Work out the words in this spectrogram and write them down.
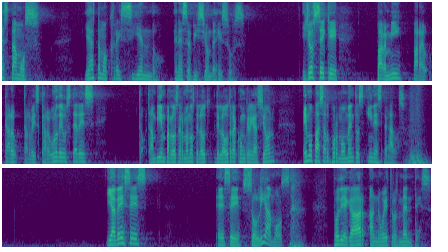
estamos, ya estamos creciendo en esa visión de Jesús. Y yo sé que para mí, para tal vez cada uno de ustedes, también para los hermanos de la, de la otra congregación, hemos pasado por momentos inesperados Y a veces ese solíamos puede llegar a nuestras mentes.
